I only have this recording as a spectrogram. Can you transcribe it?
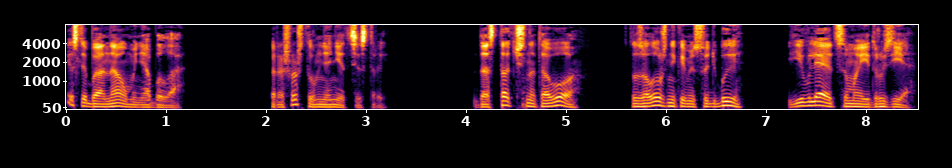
если бы она у меня была. Хорошо, что у меня нет сестры. Достаточно того, что заложниками судьбы являются мои друзья.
